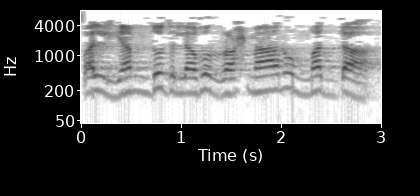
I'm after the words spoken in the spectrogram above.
فل یم دھ لہ رحمان مدا۔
